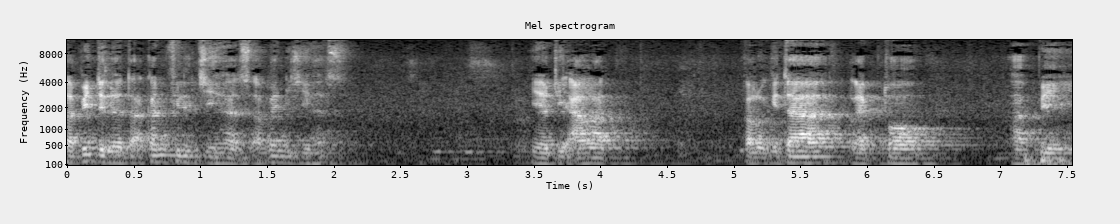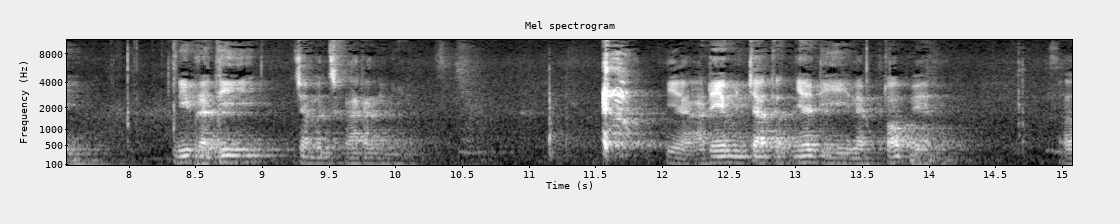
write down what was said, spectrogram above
tapi diletakkan fil jihaz apa yang di jihaz ya di alat kalau kita laptop, HP, ini berarti zaman sekarang ini. ya, ada yang mencatatnya di laptop ya. E,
